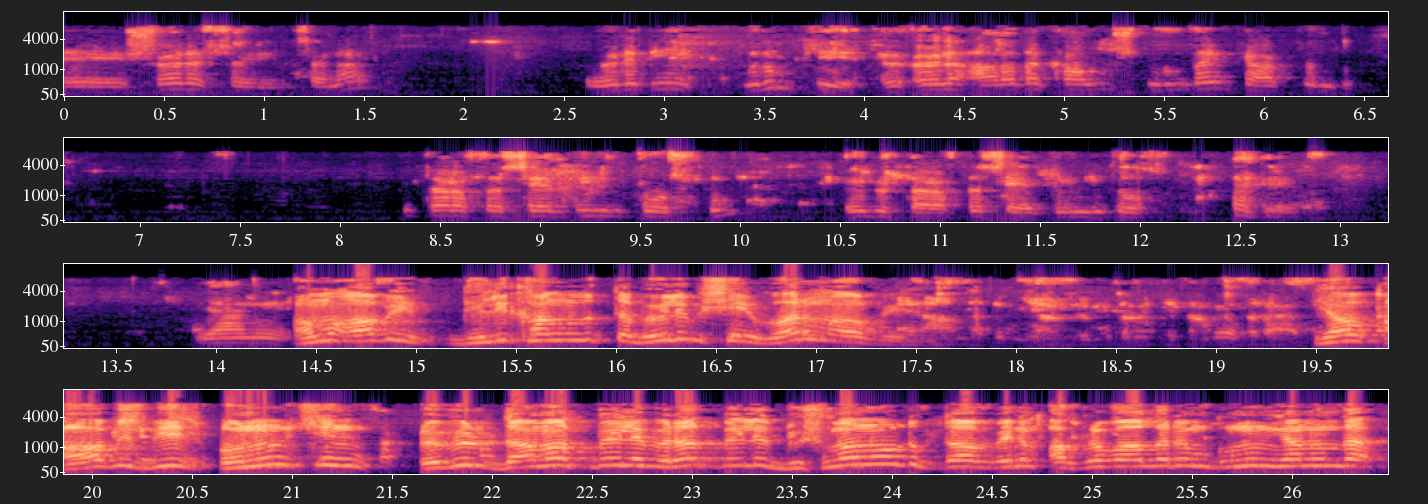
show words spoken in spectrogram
e, şöyle söyleyeyim sana. Öyle bir durum ki ö- öyle arada kalmış durumdayım ki aklım durur. Bir tarafta sevdiğim bir dostum, öbür tarafta sevdiğim bir dostum. yani Ama abi delikanlılıkta böyle bir şey var mı abi? ya? Ya abi şey- biz onun için öbür damat beyle Berat beyle düşman olduk da benim akrabalarım bunun yanında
